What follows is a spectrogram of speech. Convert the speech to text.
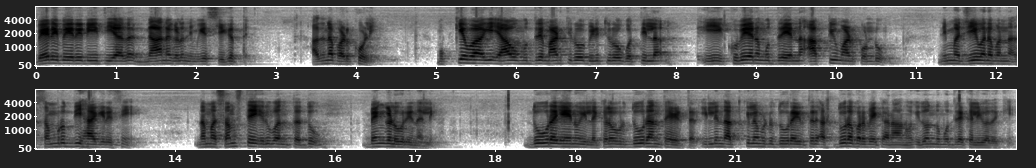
ಬೇರೆ ಬೇರೆ ರೀತಿಯಾದ ಜ್ಞಾನಗಳು ನಿಮಗೆ ಸಿಗುತ್ತೆ. ಅದನ್ನು ಪಡ್ಕೊಳ್ಳಿ. ಮುಖ್ಯವಾಗಿ ಯಾವ ಮುದ್ರೆ ಮಾಡ್ತಿರೋ ಬಿಡ್ತಿರೋ ಗೊತ್ತಿಲ್ಲ. ಈ ಕುಬೇರ ಮುದ್ರೆಯನ್ನು ಆಕ್ಟಿವ್ ಮಾಡಿಕೊಂಡು ನಿಮ್ಮ ಜೀವನವನ್ನು ಸಮೃದ್ಧಿ ಆಗಿರಿಸಿ ನಮ್ಮ ಸಂಸ್ಥೆ ಇರುವಂಥದ್ದು ಬೆಂಗಳೂರಿನಲ್ಲಿ. ದೂರ ಏನೂ ಇಲ್ಲ. ಕೆಲವರು ದೂರ ಅಂತ ಹೇಳ್ತಾರೆ. ಇಲ್ಲಿಂದ ಹತ್ತು ಕಿಲೋಮೀಟ್ರ್ ದೂರ ಇರ್ತಾರೆ. ಅಷ್ಟು ದೂರ ಬರಬೇಕಾ ನಾನು? ಇದೊಂದು ಮುದ್ರೆ ಕಲಿಯೋದಕ್ಕೆ.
